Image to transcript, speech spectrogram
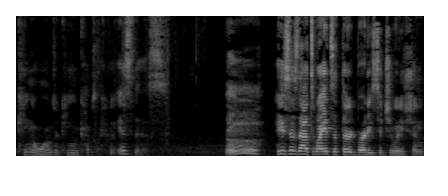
King of Wands or King of Cups? Who is this? he says that's why it's a third party situation.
